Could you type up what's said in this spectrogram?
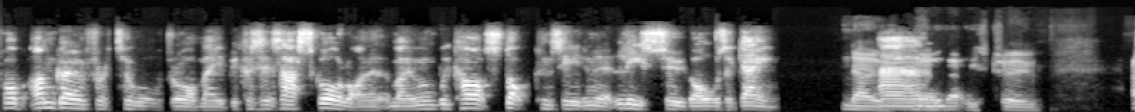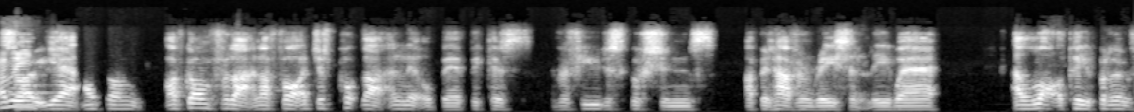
Prob- I'm going for a two-all draw, mate, because it's our scoreline at the moment. We can't stop conceding at least two goals a game. No, no, Um, that is true. I so yeah, I've gone. I've gone for that, and I thought I'd just put that a little bit because of a few discussions I've been having recently where a lot of people have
